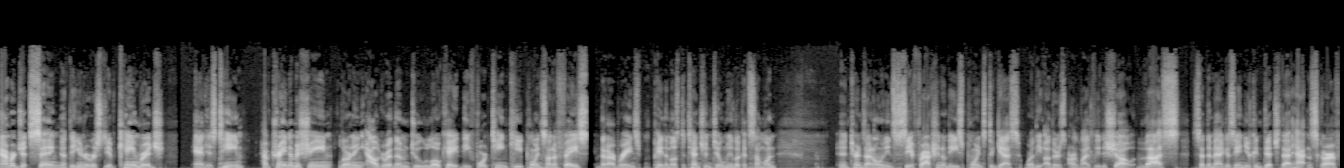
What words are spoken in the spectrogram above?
Amarjit Singh at the University of Cambridge and his team have trained a machine learning algorithm to locate the 14 key points on a face that our brains pay the most attention to when we look at someone. And it turns out it only needs to see a fraction of these points to guess where the others are likely to show. Thus, said the magazine, you can ditch that hat and scarf.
